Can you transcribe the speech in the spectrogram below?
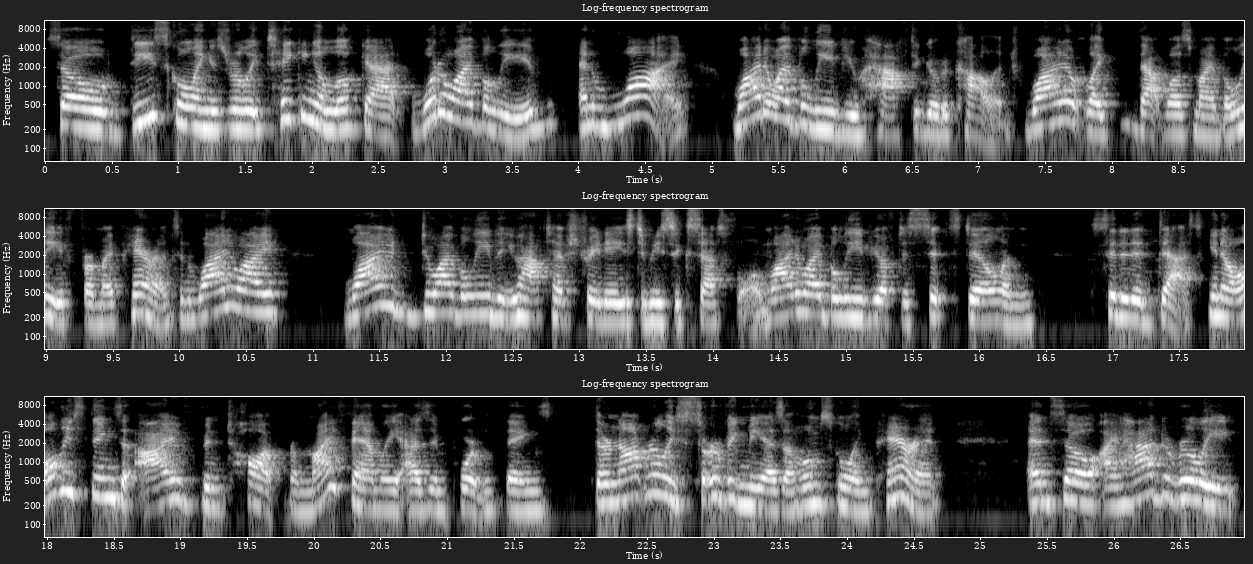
so deschooling is really taking a look at what do i believe and why why do I believe you have to go to college? Why do like that was my belief from my parents, and why do I why do I believe that you have to have straight A's to be successful? And why do I believe you have to sit still and sit at a desk? You know, all these things that I've been taught from my family as important things, they're not really serving me as a homeschooling parent. And so I had to really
